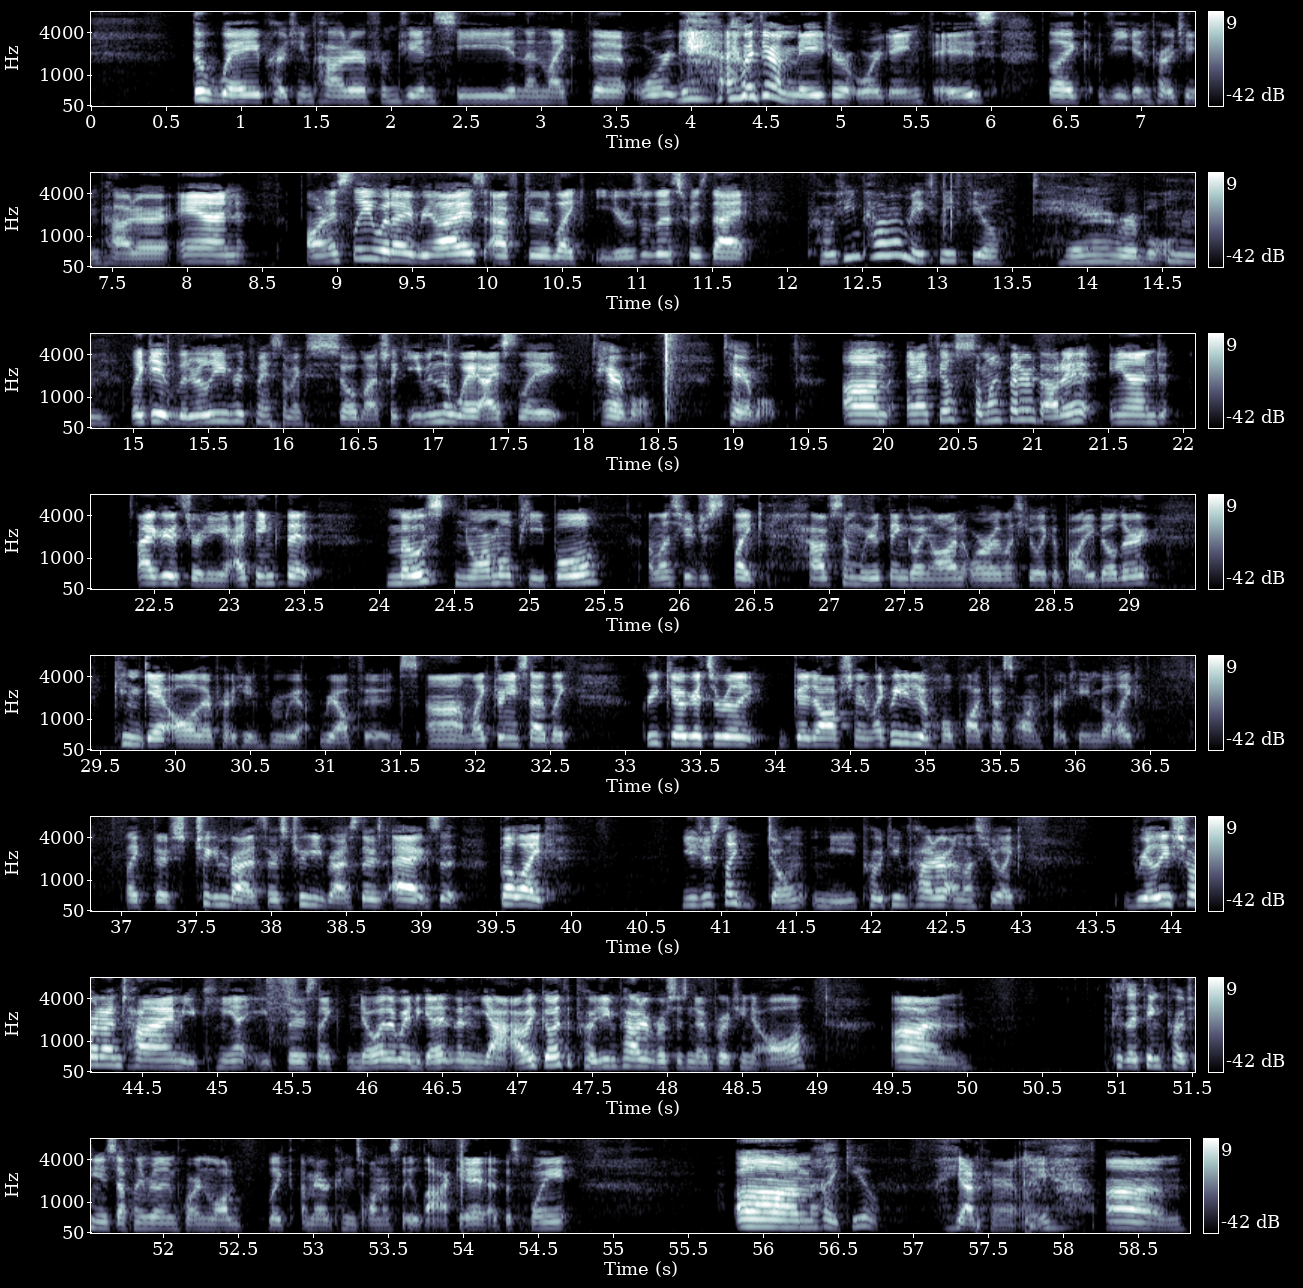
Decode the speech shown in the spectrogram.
the whey protein powder from GNC and then like the Orgain I went through a major Orgain phase, like vegan protein powder. And honestly, what I realized after like years of this was that protein powder makes me feel terrible. Like it literally hurts my stomach so much. Like even the whey I isolate, terrible, terrible. Um, and I feel so much better without it. And I agree with Journey. I think that most normal people, unless you're just like have some weird thing going on, or unless you're like a bodybuilder, can get all their protein from real, real foods. Um, like Journey said, like Greek yogurt's a really good option. Like we could do a whole podcast on protein, but like like there's chicken breast, there's turkey breast, there's eggs, but like you just like don't need protein powder unless you're like really short on time. You can't. You, there's like no other way to get it. Then yeah, I would go with the protein powder versus no protein at all. Um, because I think protein is definitely really important. A lot of like Americans honestly lack it at this point. Um, Like you. yeah, apparently. Um,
